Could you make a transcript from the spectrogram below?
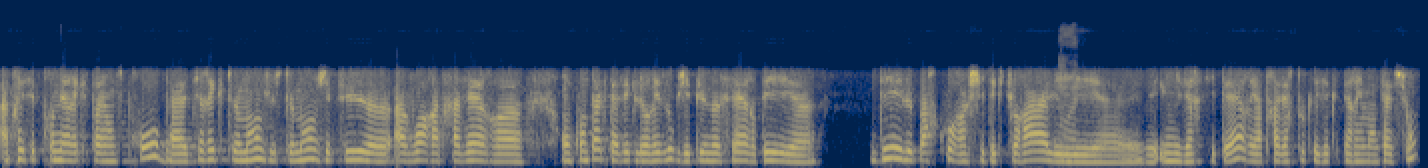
Après cette première expérience pro, bah, directement, justement, j'ai pu euh, avoir à travers, euh, en contact avec le réseau que j'ai pu me faire dès, euh, dès le parcours architectural et universitaire et à travers toutes les expérimentations,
